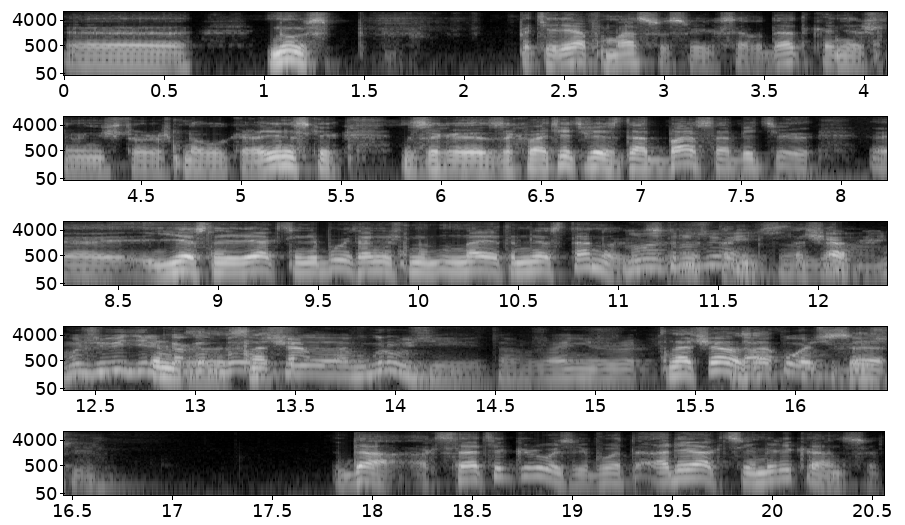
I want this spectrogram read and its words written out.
э, ну, потеряв массу своих солдат, конечно, уничтожив много украинских, захватить весь Донбасс, а ведь э, если реакции не будет, они же на этом не остановятся. Ну, это разумеется, сначала, да. Мы же видели, как это было сначала, в Грузии, там же они же сначала до захочется, Да, а, кстати, Грузия, вот о реакции американцев.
